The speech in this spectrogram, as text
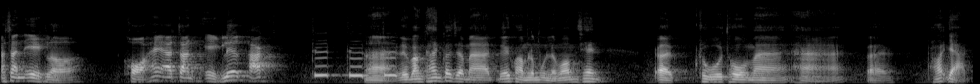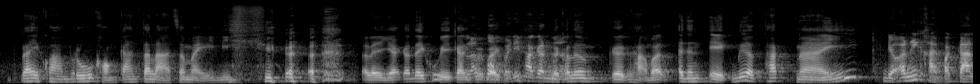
อาจารย์เอกเหรอ ขอให้อาจารย์เอกเลือกพรรคอ่าหรือบางท่านก็จะมาด้วยความละมุนละม่อมเช่นเอ่อครูโทรมาหาเอ่อเพราะอยากได้ความรู้ของการตลาดสมัยนี้ อะไรอย่างเงี้ยก็ได้คุยกันแล้วคุยตกไปที่พรรคการเมืองแล้วก็เริ่มเกิดถามว่าอาจารย์เอกเลือกพรรคไหน เดี๋ยวอันนี้ขายประกัน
